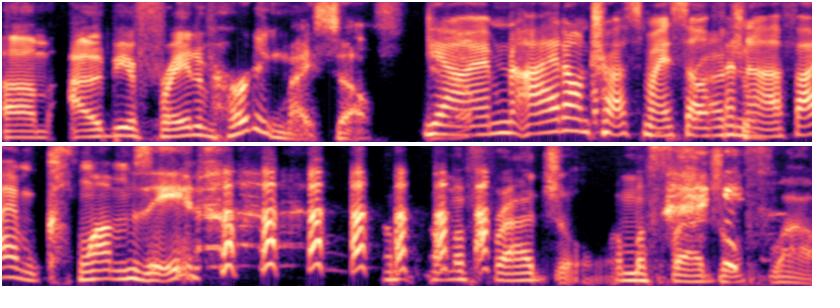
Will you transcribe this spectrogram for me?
um, I would be afraid of hurting myself. Yeah, know? I'm. I don't trust myself fragile. enough. I'm clumsy. I'm, I'm, a fragile. I'm a fragile flower.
